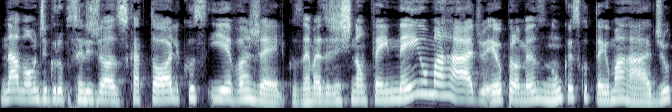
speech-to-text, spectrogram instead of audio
na mão de grupos religiosos católicos e evangélicos, né? Mas a gente não tem nenhuma rádio, eu pelo menos nunca escutei uma rádio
